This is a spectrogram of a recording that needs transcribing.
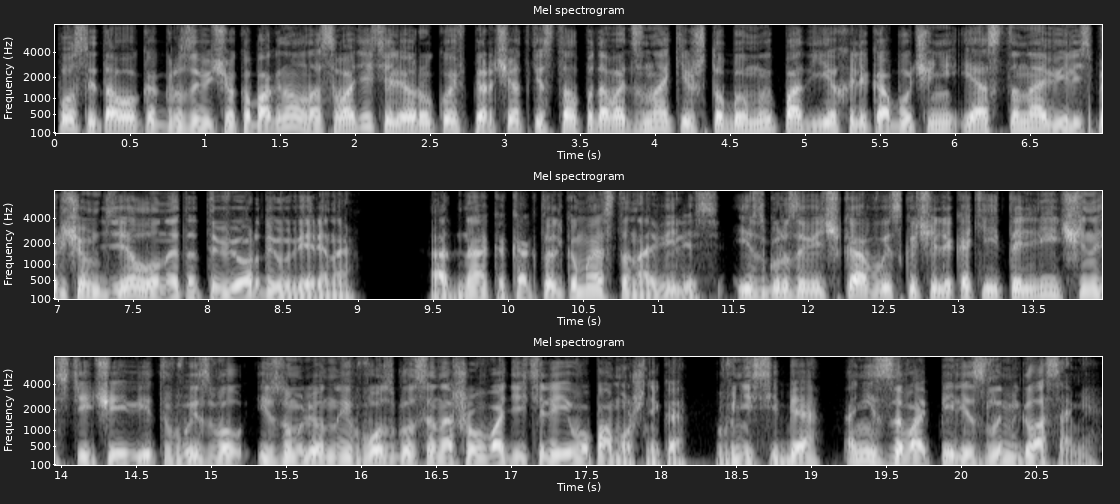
После того, как грузовичок обогнал нас, водитель рукой в перчатке стал подавать знаки, чтобы мы подъехали к обочине и остановились, причем делал он это твердо и уверенно. Однако, как только мы остановились, из грузовичка выскочили какие-то личности, чей вид вызвал изумленные возгласы нашего водителя и его помощника. Вне себя они завопили злыми голосами.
